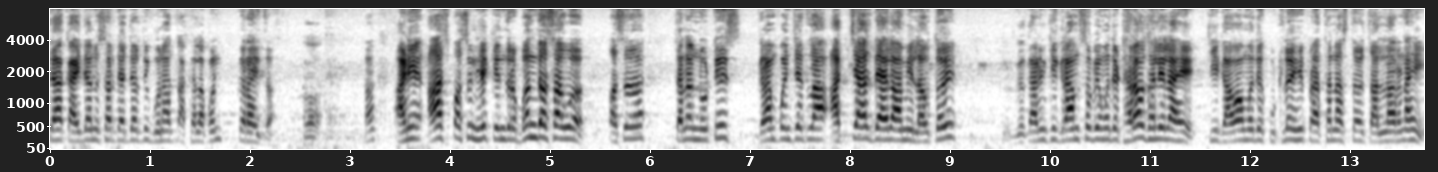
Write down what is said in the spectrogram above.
त्या कायद्यानुसार त्याच्यावरती गुन्हा दाखल आपण करायचा. हो. आणि आजपासून हे केंद्र बंद असावं असं त्यांना नोटीस ग्रामपंचायतला आजच्या आज द्यायला आम्ही लावतोय. कारण की ग्रामसभेमध्ये ठराव झालेला आहे की गावामध्ये कुठलंही प्रार्थना स्थळ चालणार नाही.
